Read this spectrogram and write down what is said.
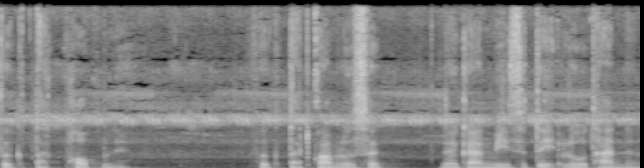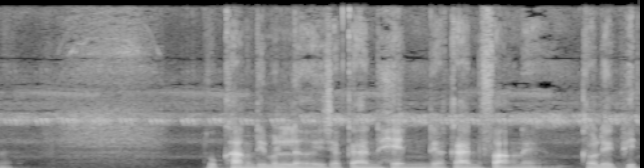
ฝึกตัดภพเนี่ย ฝึกตัดความรู้สึกด้วยการมีสติรู้ทันนะทุกครั้งที่มันเลยจากการเห็นกับการฟังเนี่ยเขาเรียกผิด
